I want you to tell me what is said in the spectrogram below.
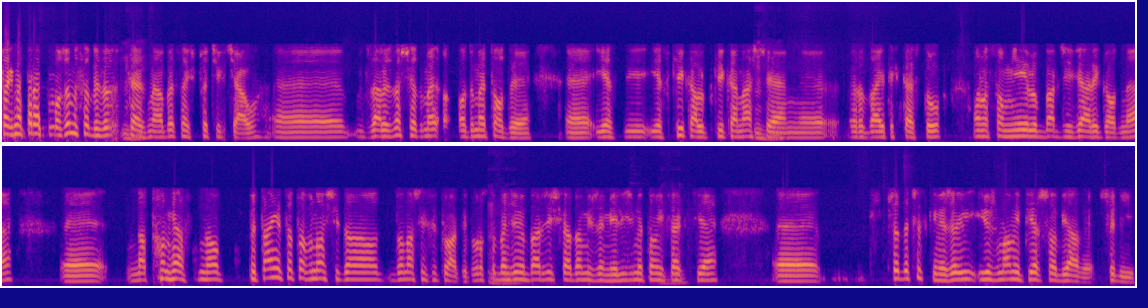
Tak naprawdę możemy sobie zrobić Mhm. test na obecność przeciwciał. W zależności od, me od metody jest, jest kilka lub kilkanaście Mhm. rodzajów tych testów. One są mniej lub bardziej wiarygodne. E, Natomiast no, pytanie, co to wnosi do, do naszej sytuacji. Po prostu Mhm. będziemy bardziej świadomi, że mieliśmy tą infekcję. E, Przede wszystkim, jeżeli już mamy pierwsze objawy, czyli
